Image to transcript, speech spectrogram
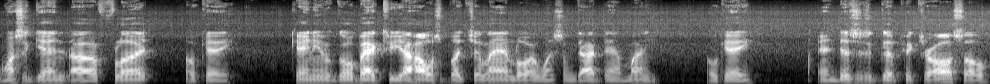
Once again, uh, flood. Okay. Can't even go back to your house, but your landlord wants some goddamn money. Okay. And this is a good picture also.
